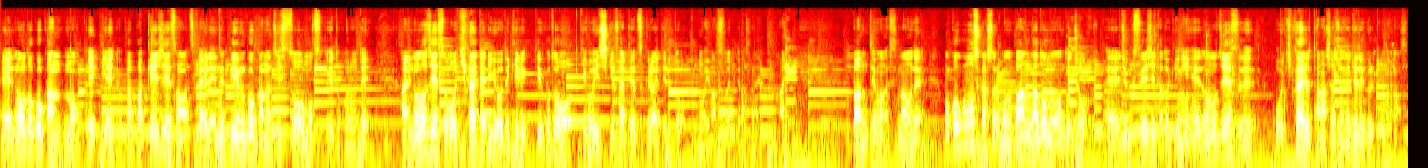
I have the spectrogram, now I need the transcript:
えー、ノード互換の API とかパッケージ JSON を扱える NPM 互換の実装を持つというところで、はい、ノード JS を置き換えて利用できるっていうことを結構意識されて作られていると思いますと言ってますね。はい版っていうものです。なので、まあ、ここもしかしたらこの版がどんどんどんどん、えー、熟成していったときに、えー、Node.js 置き換えるって話は全然出てくると思います。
